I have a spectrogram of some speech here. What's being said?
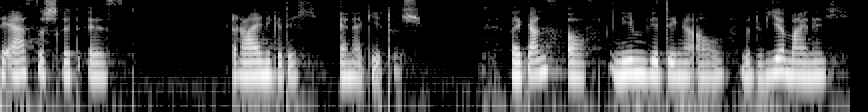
der erste Schritt ist, reinige dich energetisch. Weil ganz oft nehmen wir Dinge auf. Mit wir meine ich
